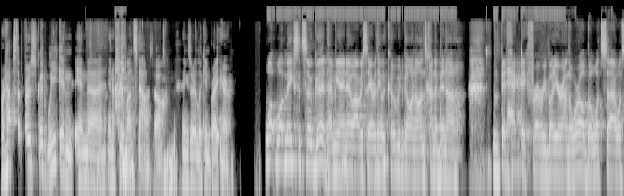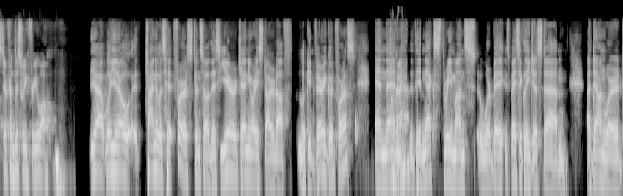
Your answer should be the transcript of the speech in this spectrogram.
perhaps the first good week in in uh, in a few months now. So things are looking bright here. What what makes it so good? I mean, I know obviously everything with COVID going on has kind of been a, a bit hectic for everybody around the world. But what's uh, what's different this week for you all? Yeah, well, you know, China was hit first. And so this year, January started off looking very good for us. And then okay. the next three months were ba- basically just um, a downward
